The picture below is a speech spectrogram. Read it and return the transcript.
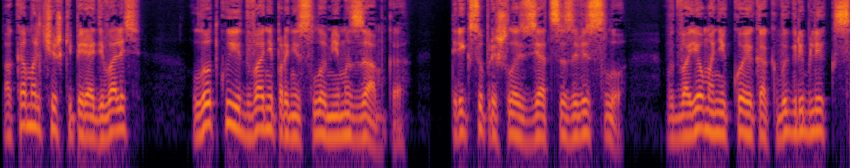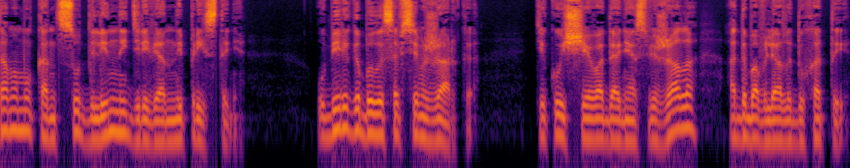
Пока мальчишки переодевались, лодку едва не пронесло мимо замка. Триксу пришлось взяться за весло — Вдвоем они кое-как выгребли к самому концу длинной деревянной пристани. У берега было совсем жарко. Текущая вода не освежала, а добавляла духоты.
